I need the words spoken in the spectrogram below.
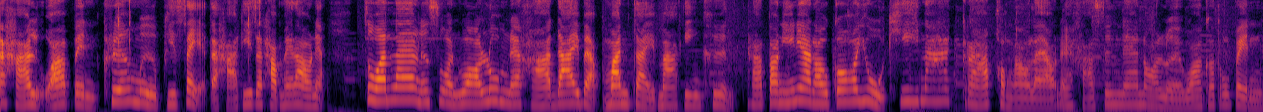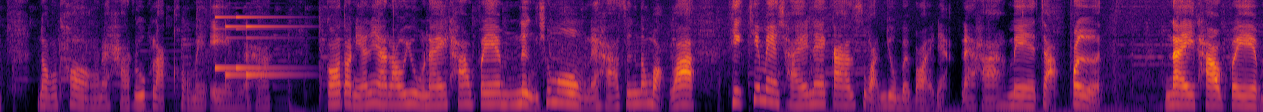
นะคะ หรือว่าเป็นเครื่องมือพิเศษนะคะ ที่จะทำให้เราเนี่ย สวนแรงหรือส่วนวอลลุ่มนะคะ ได้แบบมั่นใจมากยิ่งขึ้นนะคะตอนนี้เนี่ยเราก็อยู่ที่หน้ากราฟของเราแล้วนะคะ ซึ่งแน่นอนเลยว่าก็ต้องเป็นน้องทองนะคะ ลูกรักของเมย์เองนะคะก็ตอนนี้เนี่ยเราอยู่ใน time frame 1ชั่วโมงนะคะ ซึ่งต้องบอกว่าทิคที่เมย์ใช้ในการสวนอยู่บ่อยๆเนี่ยนะคะ เมย์จะเปิดใน time frame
